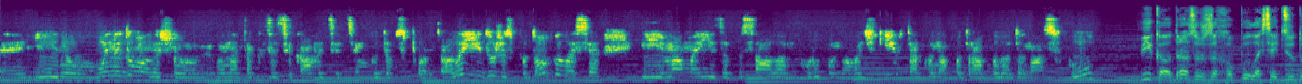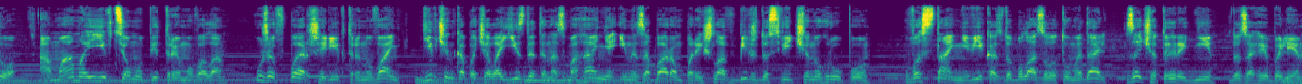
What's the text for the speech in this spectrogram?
Е, І ну ми не думали, що вона так зацікавиться цим видом спорту. Але їй дуже сподобалося, і мама її записала в групу новачків. Так вона потрапила до нас в клуб. Віка одразу ж захопилася дзюдо, а мама її в цьому підтримувала. Уже в перший рік тренувань дівчинка почала їздити на змагання і незабаром перейшла в більш досвідчену групу. Востаннє Віка здобула золоту медаль за чотири дні до загибелі.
